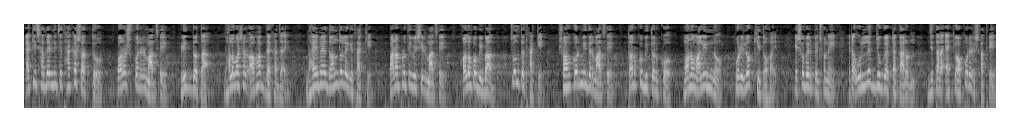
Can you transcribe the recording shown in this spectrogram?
একই ছাদের নিচে থাকা সত্ত্বেও পরস্পরের মাঝে হৃদ্যতা, ভালোবাসার অভাব দেখা যায়। ভাই ভাই দ্বন্দ্ব লেগে থাকে। পাড়া প্রতিবেশীর মাঝে কলহ বিবাদ চলতে থাকে। সহকর্মীদের মাঝে তর্ক বিতর্ক, মনোমালিন্য পরিলক্ষিত হয়। এসবের পেছনে এটা উল্লেখযোগ্য একটা কারণ যে তারা একে অপরের সাথে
